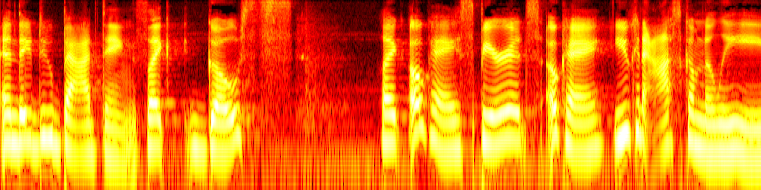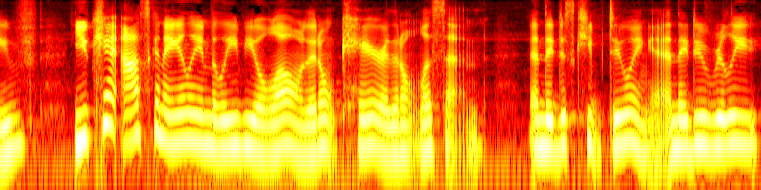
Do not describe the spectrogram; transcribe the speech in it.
And they do bad things. Like ghosts. Like, okay, spirits, okay, you can ask them to leave. You can't ask an alien to leave you alone. They don't care. They don't listen. And they just keep doing it. And they do really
